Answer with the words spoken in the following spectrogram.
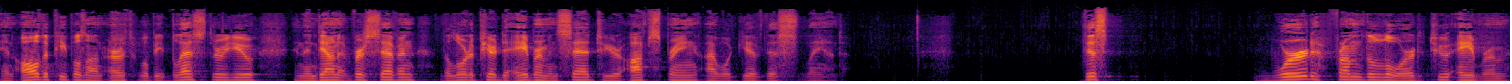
and all the peoples on earth will be blessed through you. And then down at verse 7, the Lord appeared to Abram and said, To your offspring I will give this land. This word from the Lord to Abram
